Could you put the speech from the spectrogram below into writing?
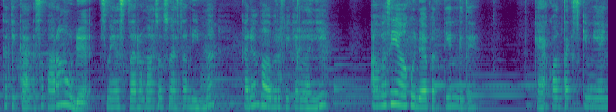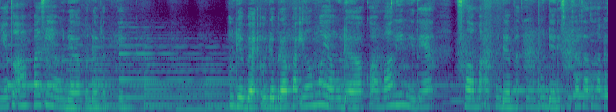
ketika sekarang udah semester masuk semester 5 kadang kalau berpikir lagi apa sih yang aku dapetin gitu ya? Kayak konteks kimianya tuh apa sih yang udah aku dapetin? Udah udah berapa ilmu yang udah aku amalin gitu ya selama aku dapat ilmu dari semester 1 sampai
